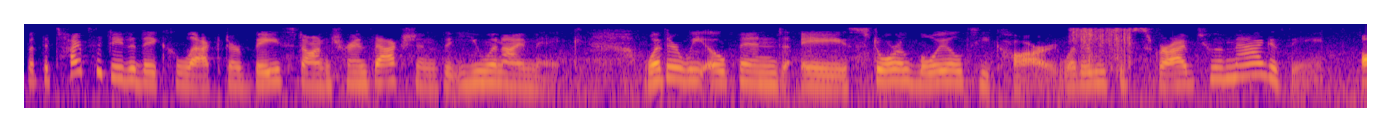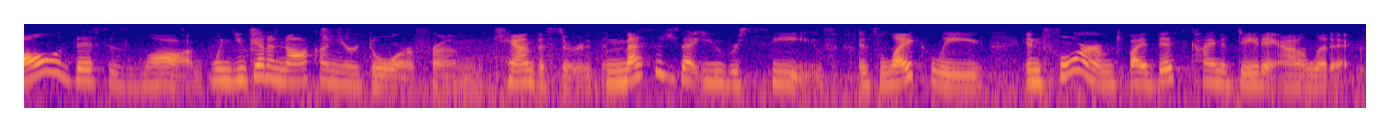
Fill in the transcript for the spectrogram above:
but the types of data they collect are based on transactions that you and I make. Whether we opened a store loyalty card, whether we subscribe to a magazine, all of this is logged. When you get a knock on your door from canvassers, the message that you receive is likely informed by this kind of data analytics.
